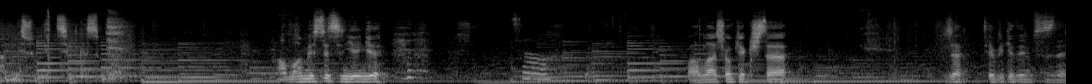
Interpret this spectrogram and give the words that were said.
Allah mesut etsin kızım. Allah meslesin yenge. Sağ ol. Vallahi çok yakıştı ha. Güzel. Tebrik ederim sizi de.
